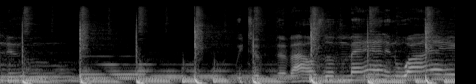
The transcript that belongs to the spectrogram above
knew. We took the vows of man and wife.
